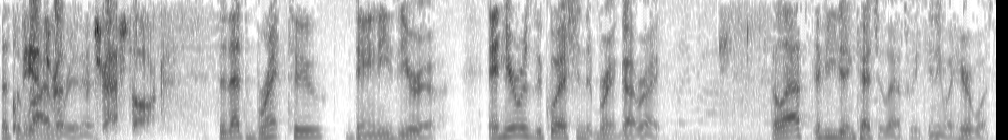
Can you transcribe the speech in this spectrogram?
That's a rivalry interesting. there. Trash talk. So that's Brent two, Danny zero. And here was the question that Brent got right. The last, if you didn't catch it last week, anyway, here it was.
